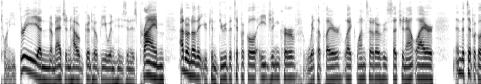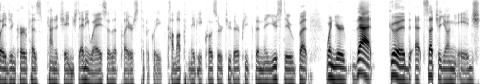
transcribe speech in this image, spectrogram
23, and imagine how good he'll be when he's in his prime. I don't know that you can do the typical aging curve with a player like Juan Soto, who's such an outlier. And the typical aging curve has kind of changed anyway, so that players typically come up maybe closer to their peak than they used to. But when you're that good at such a young age,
